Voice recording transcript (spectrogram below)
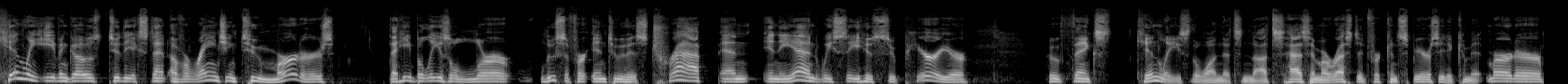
Kinley even goes to the extent of arranging two murders that he believes will lure Lucifer into his trap. And in the end, we see his superior, who thinks Kinley's the one that's nuts, has him arrested for conspiracy to commit murder,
